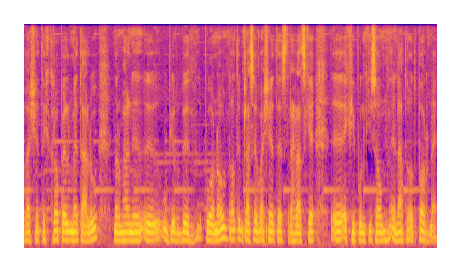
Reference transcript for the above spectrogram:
właśnie tych kropel metalu, normalny ubiór by płonął, no tymczasem właśnie te strażaki strażackie y, ekwipunki są na to odporne.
